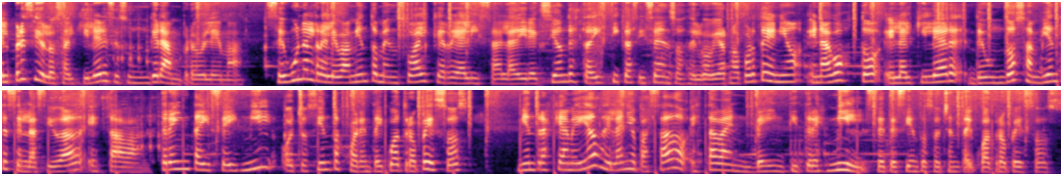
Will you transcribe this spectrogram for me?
El precio de los alquileres es un gran problema. Según el relevamiento mensual que realiza la Dirección de Estadísticas y Censos del gobierno porteño, en agosto el alquiler de un dos ambientes en la ciudad estaba 36.844 pesos, mientras que a mediados del año pasado estaba en 23.784 pesos.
